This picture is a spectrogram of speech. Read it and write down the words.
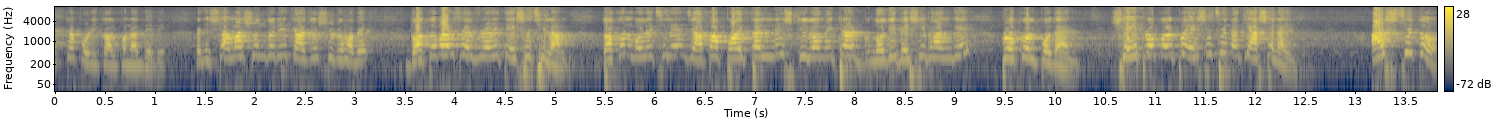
একটা পরিকল্পনা দেবে। কিন্তু শ্যামা সুন্দরীর কাজও শুরু হবে গতবার ফেব্রুয়ারিতে এসেছিলাম। তখন বলেছিলেন যে, আপা, পঁয়তাল্লিশ কিলোমিটার নদী বেশি ভাঙ্গে প্রকল্প দেন। সেই প্রকল্প এসেছে নাকি আসে নাই? আসছে তো,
